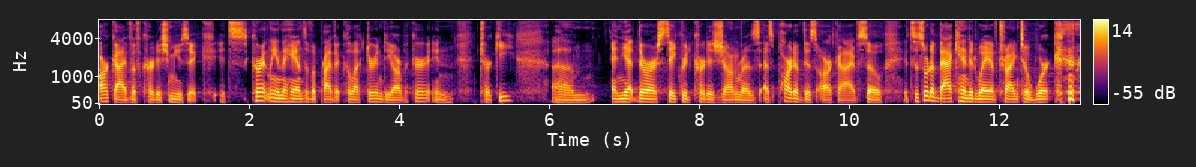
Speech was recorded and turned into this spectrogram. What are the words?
archive of Kurdish music. It's currently in the hands of a private collector in Diyarbakir in Turkey. Um, and yet there are sacred Kurdish genres as part of this archive. So it's a sort of backhanded way of trying to work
